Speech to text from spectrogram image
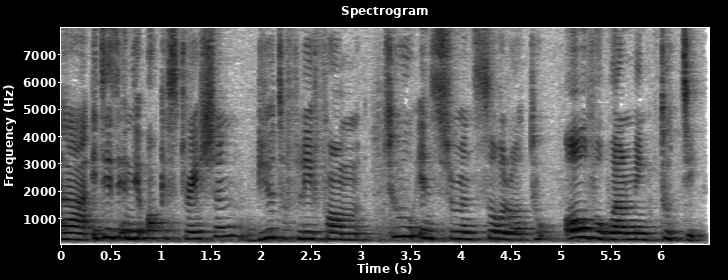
Uh, it is in the orchestration, beautifully from two instrument solo to overwhelming tutti.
